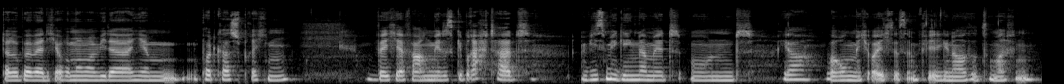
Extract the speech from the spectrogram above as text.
Darüber werde ich auch immer mal wieder hier im Podcast sprechen, welche Erfahrungen mir das gebracht hat, wie es mir ging damit und ja, warum ich euch das empfehle, genauso zu machen.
